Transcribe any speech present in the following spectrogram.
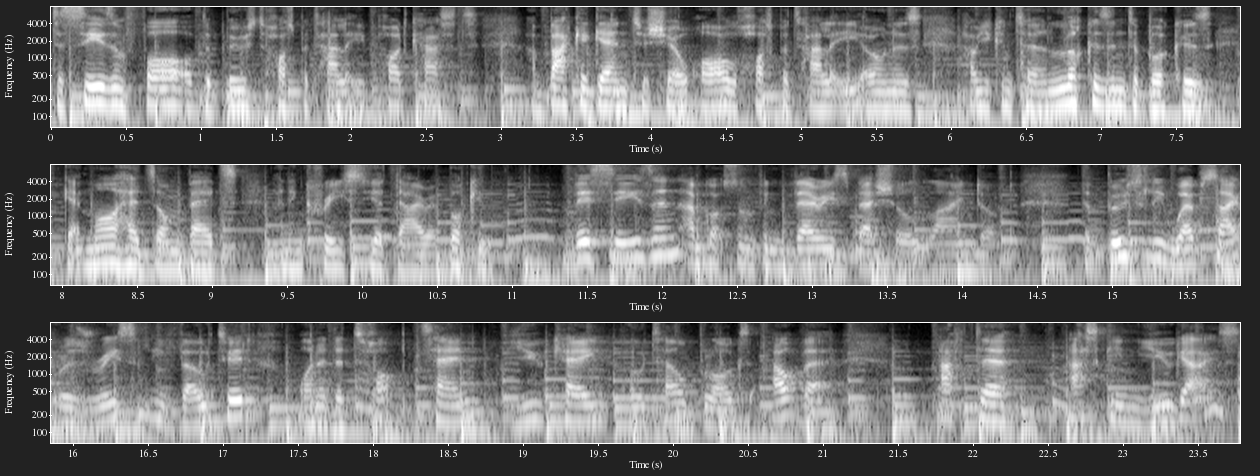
to season four of the Boost Hospitality podcast. I'm back again to show all hospitality owners how you can turn lookers into bookers, get more heads on beds, and increase your direct booking. This season, I've got something very special lined up. The Boostly website was recently voted one of the top 10 UK hotel blogs out there. After asking you guys,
